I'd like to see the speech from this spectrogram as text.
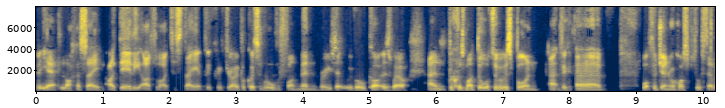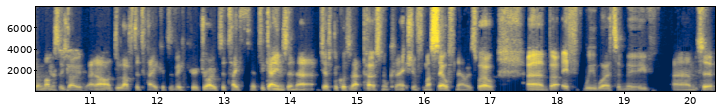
but yeah, like I say, ideally I'd like to stay at Vicarage Road because of all the fond memories that we've all got as well, and because my daughter was born at uh, Watford General Hospital seven months yes. ago, and I'd love to take her to Vicarage Road to take her to games and that, just because of that personal connection for myself now as well. Um, but if we were to move um, to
